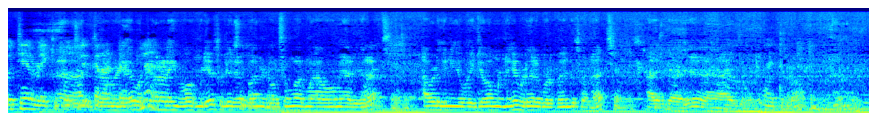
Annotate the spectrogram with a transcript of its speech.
ஒற்றையார் விலைக்கு போச்சிருக்கிறாங்க ஒற்றை வேலைக்கு போக முடியாது. சொல்லிடுறேன். பதினெட்டு வருஷமா அம்மா ஊமையா இருக்கிறா சரி அவளுக்கு நீங்க போய் ஜெபம் பண்ணுங்க விடுதலை கொடுப்பேன்னு சொன்னார். சரி அதற்காக ஆயத்து பண்ணி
